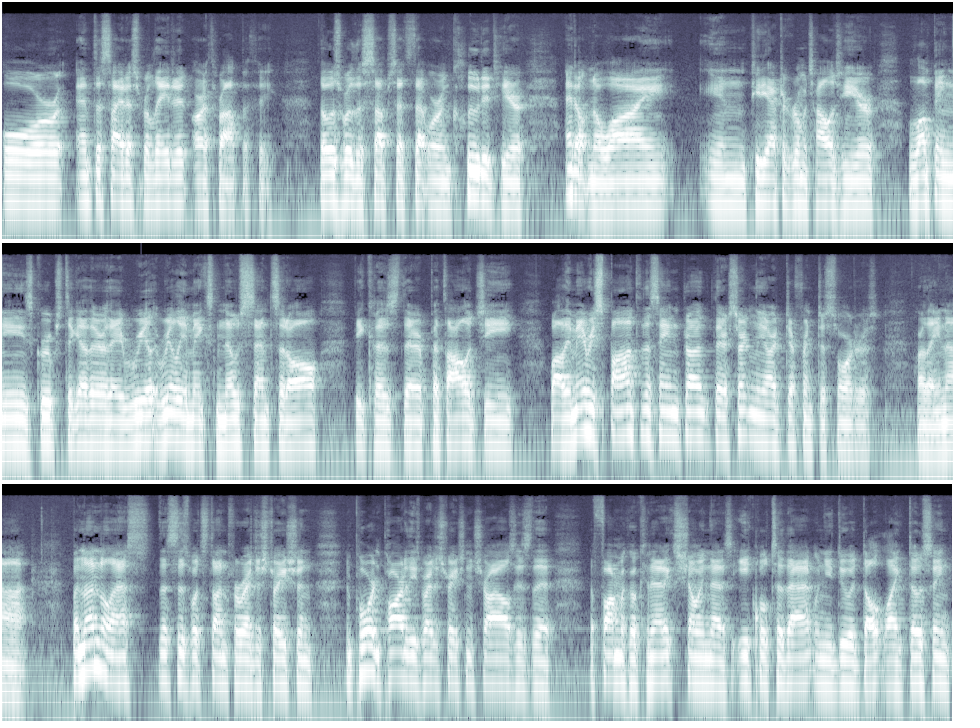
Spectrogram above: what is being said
or enthesitis related arthropathy. Those were the subsets that were included here. I don't know why in pediatric rheumatology you're lumping these groups together. They really really makes no sense at all because their pathology, while they may respond to the same drug, there certainly are different disorders, are they not? But nonetheless, this is what's done for registration. Important part of these registration trials is the, the pharmacokinetics showing that it's equal to that when you do adult like dosing,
